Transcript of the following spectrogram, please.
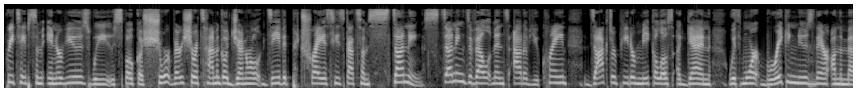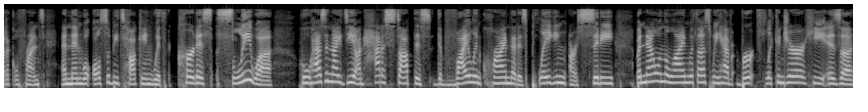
pre-tape some interviews. We spoke a short, very short time ago. General David Petraeus. He's got some stunning, stunning developments out of Ukraine. Dr. Peter Mikolos again with more breaking news there on the medical front. And then we'll also be talking with Curtis Sliwa who has an idea on how to stop this the violent crime that is plaguing our city. But now on the line with us, we have Burt Flickinger. He is a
